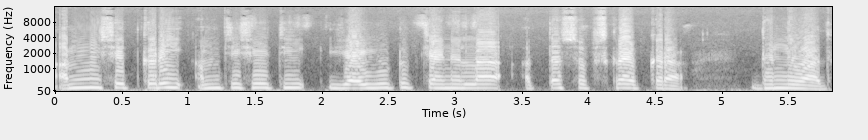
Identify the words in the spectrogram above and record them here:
आम्ही शेतकरी आमची शेती या यूट्यूब चॅनलला आत्ता सबस्क्राईब करा. धन्यवाद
